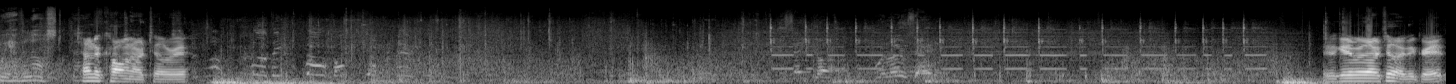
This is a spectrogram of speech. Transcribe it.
we have lost. Time to call in artillery. If we get him with artillery, that'd be great.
